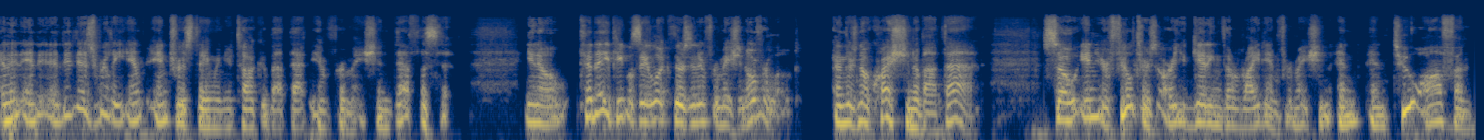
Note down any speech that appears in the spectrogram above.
And it, and it is really interesting when you talk about that information deficit. You know, today people say, look, there's an information overload, and there's no question about that. So, in your filters, are you getting the right information? And and too often,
